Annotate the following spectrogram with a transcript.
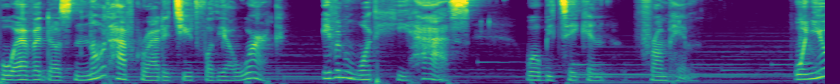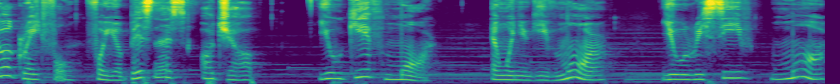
Whoever does not have gratitude for their work, even what he has, will be taken from him. When you are grateful for your business or job, you will give more, and when you give more, you will receive more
